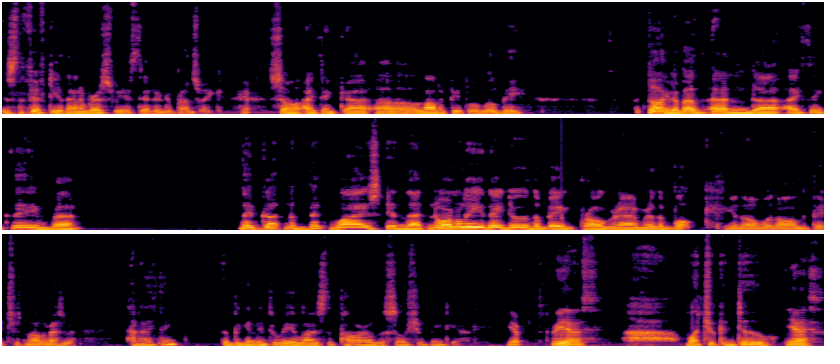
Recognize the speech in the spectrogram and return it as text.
is the 50th anniversary of Theatre New Brunswick. Yeah. So I think uh, a lot of people will be talking about, and uh, I think they've uh, they've gotten a bit wise in that normally they do the big program or the book, you know, with all the pictures and all the rest of it, and I think they're beginning to realize the power of the social media. Yep. Yes. What you can do. Yes.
